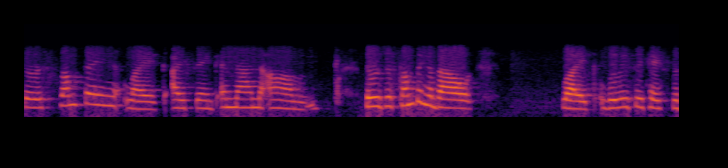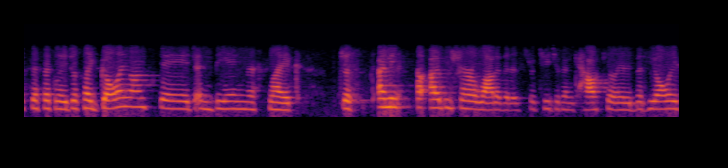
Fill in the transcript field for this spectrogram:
there was something like I think, and then um there was just something about like Louis C.K. specifically, just like going on stage and being this like just I mean I'm sure a lot of it is strategic and calculated, but he always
